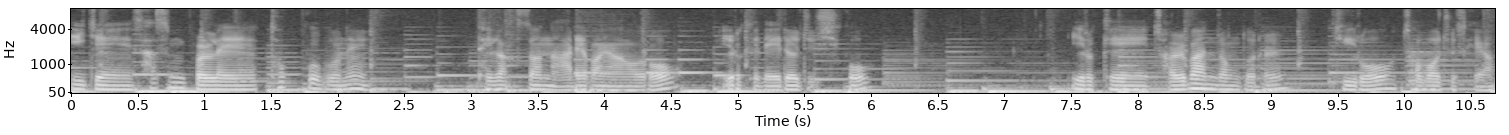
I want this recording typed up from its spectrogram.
이제 사슴벌레의 턱 부분을 대각선 아래 방향으로 이렇게 내려주시고 이렇게 절반 정도를 뒤로 접어주세요.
